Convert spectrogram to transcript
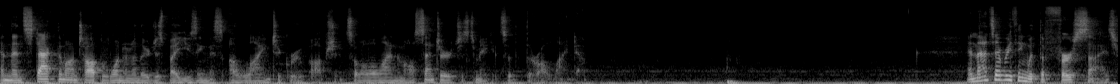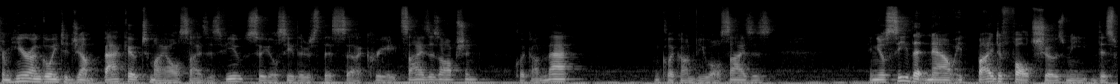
and then stack them on top of one another just by using this align to group option. So I'll align them all center just to make it so that they're all lined up. And that's everything with the first size. From here, I'm going to jump back out to my all sizes view. So you'll see there's this uh, create sizes option. Click on that and click on view all sizes. And you'll see that now it by default shows me this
